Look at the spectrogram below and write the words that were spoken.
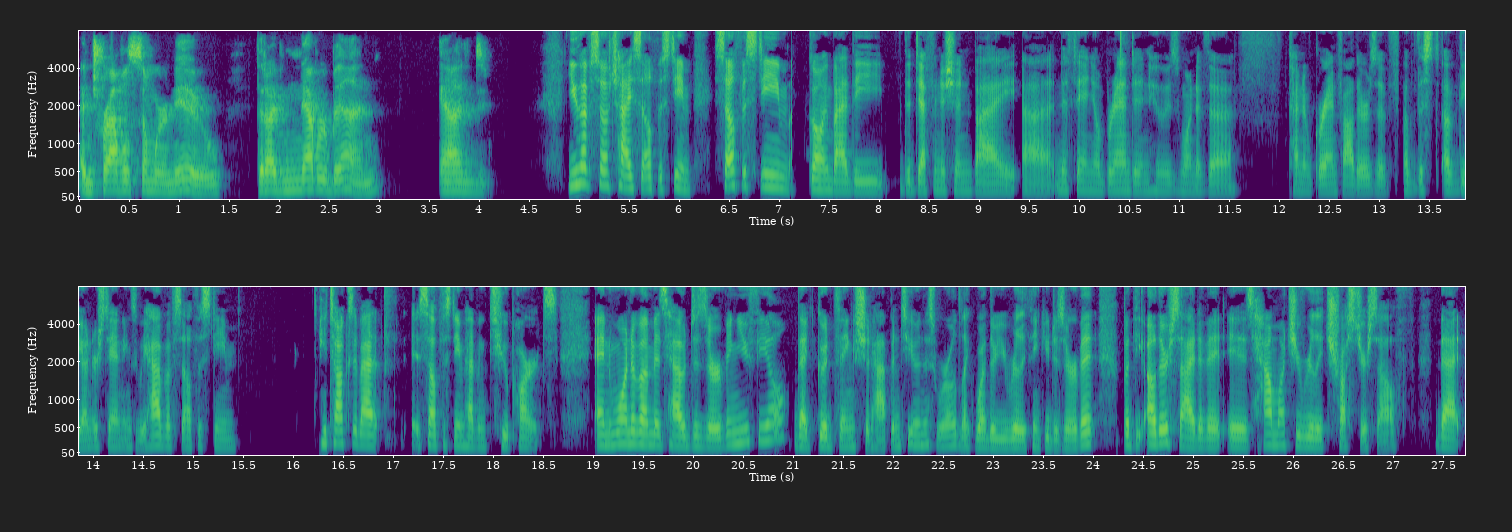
and travel somewhere new that I've never been. And you have such high self-esteem. Self-esteem, going by the the definition by uh, Nathaniel Branden, who is one of the kind of grandfathers of of this of the understandings we have of self-esteem he talks about self esteem having two parts. And one of them is how deserving you feel that good things should happen to you in this world, like whether you really think you deserve it. But the other side of it is how much you really trust yourself that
